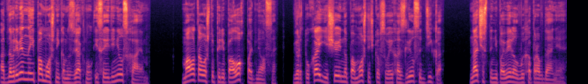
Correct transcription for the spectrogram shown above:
Одновременно и помощником звякнул и соединил с Хаем. Мало того, что переполох поднялся, вертухай еще и на помощничков своих озлился дико, начисто не поверил в их оправдание.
